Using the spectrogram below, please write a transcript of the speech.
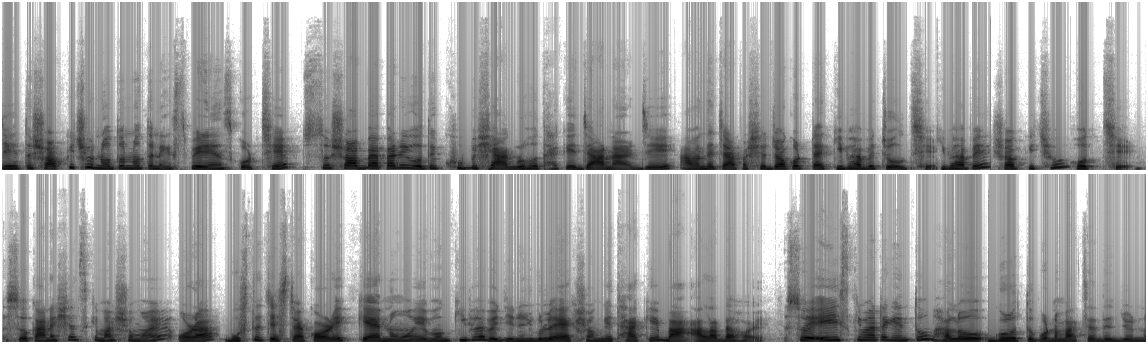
যেহেতু সবকিছু নতুন নতুন এক্সপিরিয়েন্স করছে সো সব ব্যাপারে ওদের খুব বেশি আগ্রহ থাকে জানার যে আমাদের চারপাশের জগৎটা কীভাবে চলছে, কীভাবে সবকিছু হচ্ছে। সো কানেকশন স্কিমার সময় ওরা বুঝতে চেষ্টা করে কেন এবং কীভাবে জিনিসগুলো একসঙ্গে থাকে বা আলাদা হয়। সো এই স্কিমাটা কিন্তু ভালো গুরুত্বপূর্ণ বাচ্চাদের জন্য।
